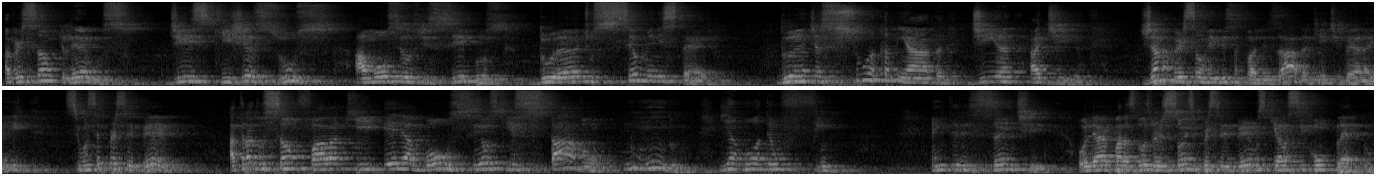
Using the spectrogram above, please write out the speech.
A versão que lemos diz que Jesus amou seus discípulos durante o seu ministério, durante a sua caminhada, dia a dia. Já na versão revista atualizada, quem tiver aí, se você perceber, a tradução fala que ele amou os seus que estavam no mundo e amou até o fim. É interessante olhar para as duas versões e percebermos que elas se completam.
